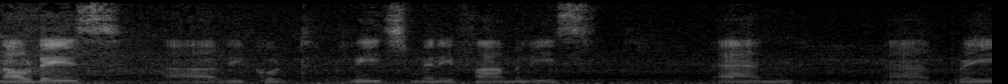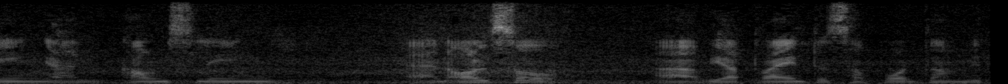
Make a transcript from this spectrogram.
Nowadays, uh, we could reach many families and uh, praying and counseling, and also uh, we are trying to support them with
